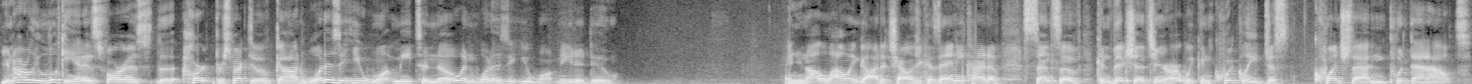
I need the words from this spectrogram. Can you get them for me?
You're not really looking at it as far as the heart perspective of God, what is it you want me to know and what is it you want me to do? And you're not allowing God to challenge you because any kind of sense of conviction that's in your heart, we can quickly just quench that and put that out.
